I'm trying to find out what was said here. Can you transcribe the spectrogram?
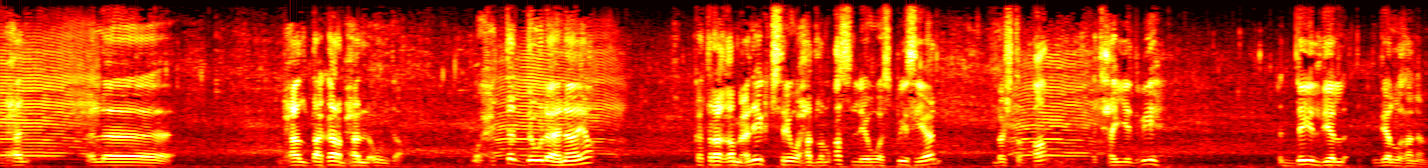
بحال ال- بحال الذكر بحال الانثى وحتى الدولة هنايا كترغم عليك تشري واحد المقص اللي هو سبيسيال باش تبقى تحيد به الديل ديال ديال الغنم.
